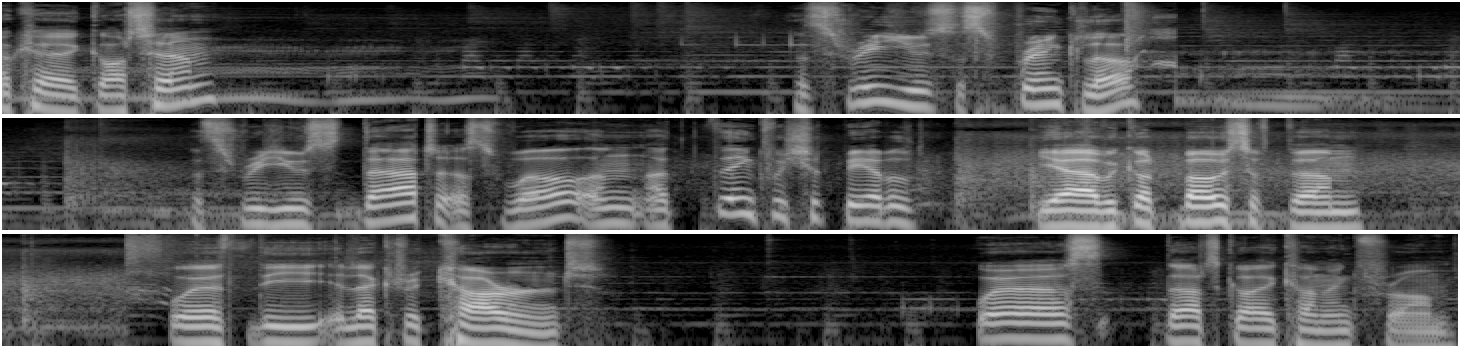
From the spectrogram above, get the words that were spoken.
Okay, got him. Let's reuse the sprinkler. Let's reuse that as well, and I think we should be able... Yeah, we got both of them with the electric current. Where's that guy coming from?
